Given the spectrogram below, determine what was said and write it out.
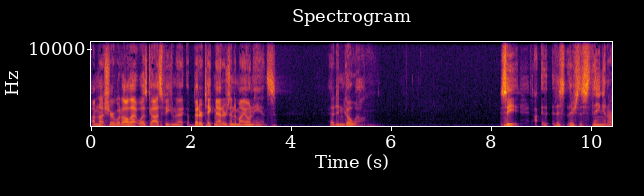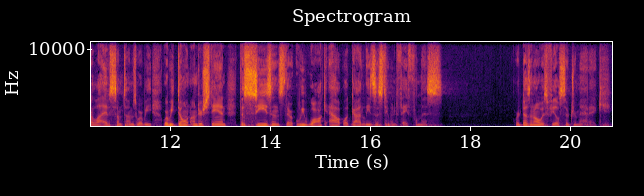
I'm not sure what all that was. God speaking, better take matters into my own hands. That didn't go well. See, this, there's this thing in our lives sometimes where we, where we don't understand the seasons that we walk out what God leads us to in faithfulness, where it doesn't always feel so dramatic.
